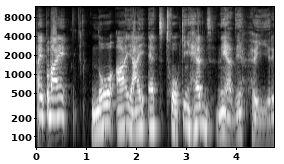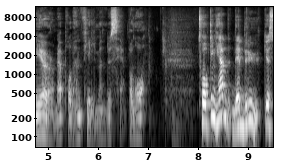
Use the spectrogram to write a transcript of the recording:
Hei på deg! Nå er jeg et talking head nede i høyre hjørne på den filmen du ser på nå. Talking head det brukes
